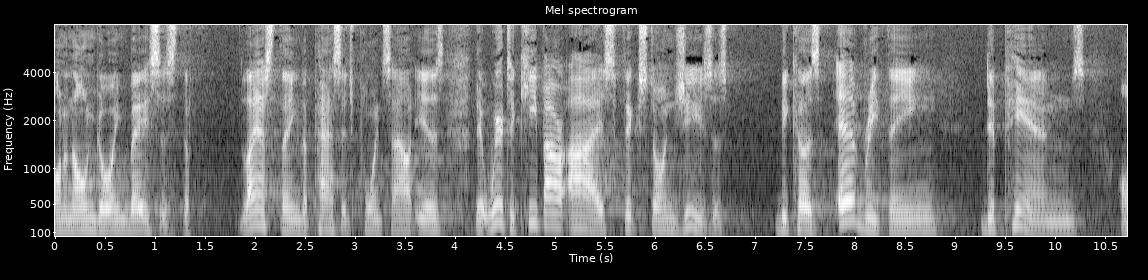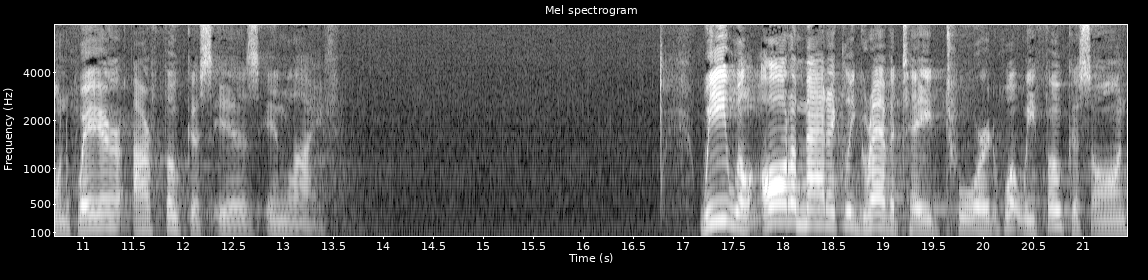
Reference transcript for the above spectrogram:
on an ongoing basis. The last thing the passage points out is that we're to keep our eyes fixed on Jesus because everything depends on where our focus is in life. We will automatically gravitate toward what we focus on,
